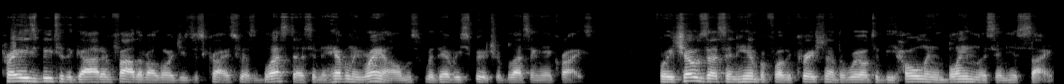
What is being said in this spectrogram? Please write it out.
Praise be to the God and Father of our Lord Jesus Christ, who has blessed us in the heavenly realms with every spiritual blessing in Christ. For he chose us in him before the creation of the world to be holy and blameless in his sight.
